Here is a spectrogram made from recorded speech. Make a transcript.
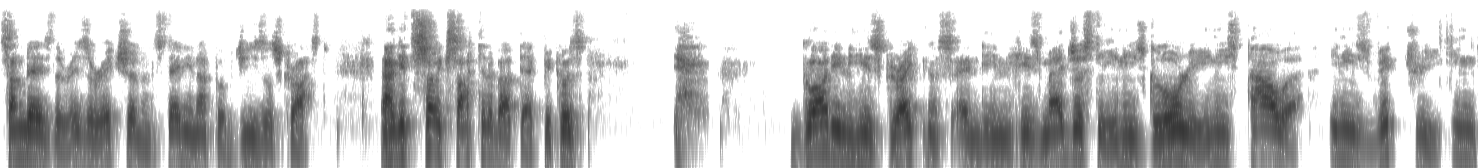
Sunday is the resurrection and standing up of Jesus Christ. And I get so excited about that because God, in His greatness and in His majesty, in His glory, in His power, in His victory, in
